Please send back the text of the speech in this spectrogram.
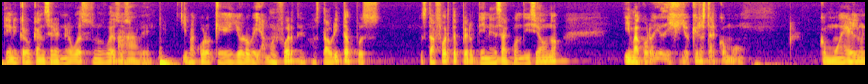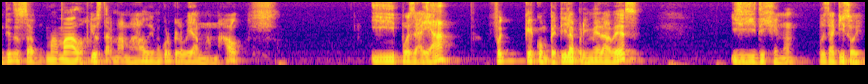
Tiene creo cáncer en el hueso, en los huesos. Ah, y me acuerdo que yo lo veía muy fuerte. Hasta ahorita pues está fuerte, pero tiene esa condición, ¿no? Y me acuerdo, yo dije, yo quiero estar como, como él, ¿me entiendes? O sea, mamado. Quiero estar mamado. Yo me acuerdo que lo veía mamado. Y pues de allá fue que competí la primera vez y dije, no, pues de aquí soy.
